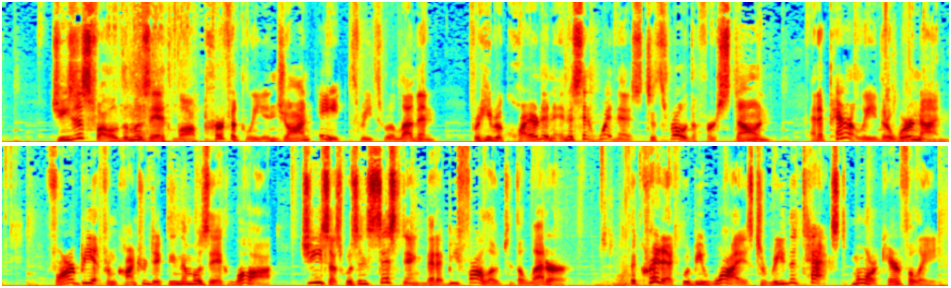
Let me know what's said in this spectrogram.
Jesus followed the Mosaic Law perfectly in John 8 3 through 11, for he required an innocent witness to throw the first stone, and apparently there were none. Far be it from contradicting the Mosaic law, Jesus was insisting that it be followed to the letter. The critic would be wise to read the text more carefully.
